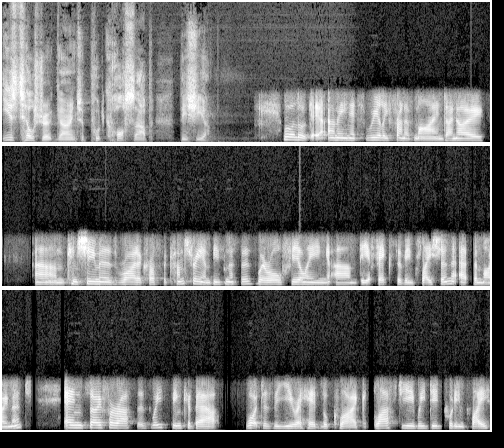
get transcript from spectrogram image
is Telstra going to put costs up this year? Well, look, I mean, it's really front of mind. I know um, consumers right across the country and businesses, we're all feeling um, the effects of inflation at the moment. And so for us, as we think about what does the year ahead look like, last year we did put in place,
